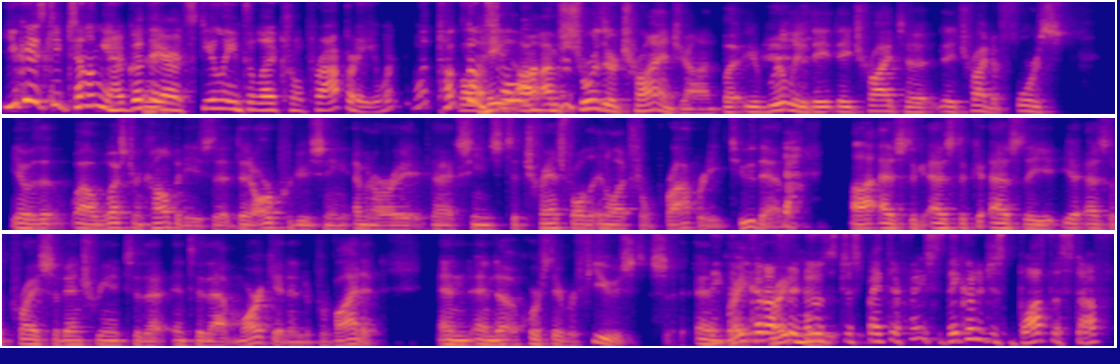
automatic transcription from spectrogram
You guys keep telling me how good they are at stealing intellectual property. What what took well, them hey, so long? I'm sure they're trying, John, but really they they tried to they tried to force you know the uh, Western companies that, that are producing mRNA vaccines to transfer all the intellectual property to them yeah. uh, as the as the as the as the price of entry into that into that market and to provide it. And and uh, of course they refused. And they, right, cut off right, their nose despite their faces. They could have just bought the stuff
